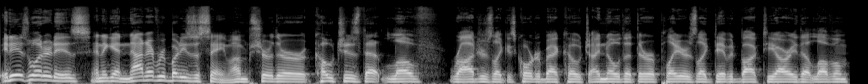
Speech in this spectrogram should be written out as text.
it is what it is. And again, not everybody's the same. I'm sure there are coaches that love Rodgers, like his quarterback coach. I know that there are players like David Bakhtiari that love him.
